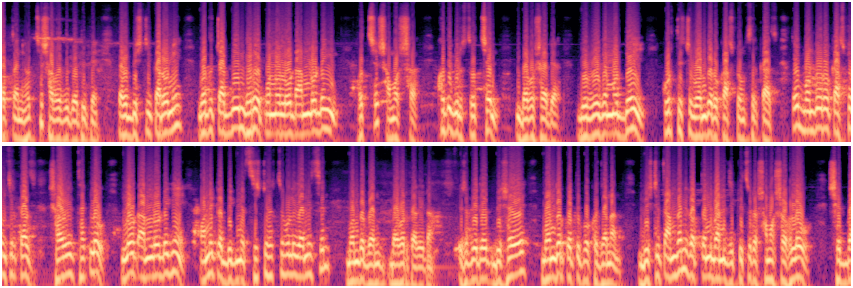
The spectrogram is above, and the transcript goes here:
রপ্তানি হচ্ছে স্বাভাবিক গতিতে। তবে বৃষ্টির কারণে গত চার দিন ধরে পণ্য লোড আনলোডিং হচ্ছে সমস্যা। ক্ষতিগ্রস্ত হচ্ছেন ব্যবসায়ীরা। দুর্যোগের মধ্যেই করতে হচ্ছে বন্দর ও কাস্টমসের কাজ। তবে বন্দর ও কাস্টমসের কাজ স্বাভাবিক থাকলেও লোড আনলোডিংয়ে অনেকটা বিঘ্নের সৃষ্টি হচ্ছে বলে জানিয়েছেন বন্দর ব্যবহারকারীরা। এসব বিষয়ে বন্দর কর্তৃপক্ষ জানান, বৃষ্টিতে আমদানি, রপ্তানি, বাণিজ্যে কিছুটা সমস্যা হলেও শেড বা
